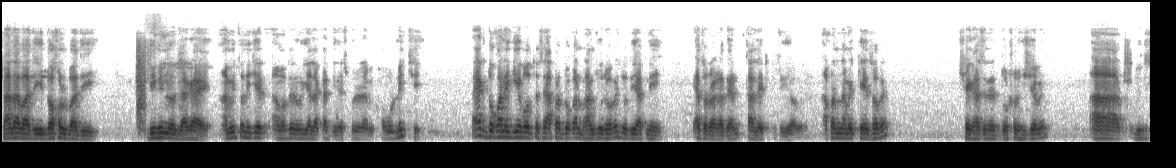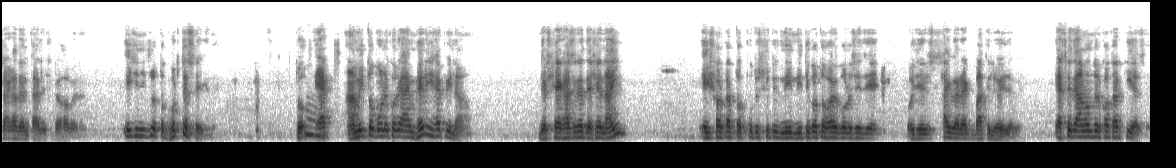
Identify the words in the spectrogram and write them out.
চাঁদাবাজি, দখলবাজি বিভিন্ন জায়গায়। আমি তো নিজের, আমাদের ওই এলাকার দিনাজপুরের আমি খবর নিচ্ছি। এক দোকানে গিয়ে বলতেছে, আপনার দোকান ভাঙচুর হবে, যদি আপনি এত টাকা দেন, তাহলে কিছুই হবে না। আপনার নামে কেস হবে, শেখ হাসিনার দোষর হিসেবে। আর যদি টাকা দেন তাহলে সেটা হবে না। এই জিনিসগুলো তো ঘটতেছে এখানে। তো এক আমি তো মনে করি I am very happy now যে শেখ হাসিনা দেশে নাই। এই সরকার তো প্রতিশ্রুতি নীতিগতভাবে বলেছে যে ওই যে সাইবার এক বাতিল হয়ে যাবে। এর সাথে আনন্দের কথা আর কি আছে?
